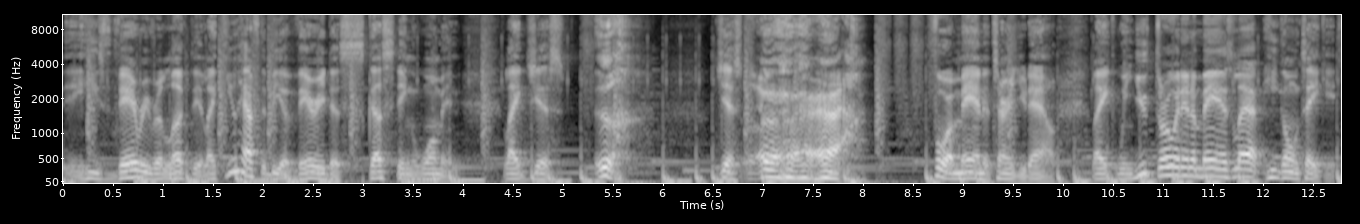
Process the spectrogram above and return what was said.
he's very reluctant. Like you have to be a very disgusting woman, like just ugh, just ugh, for a man to turn you down. Like when you throw it in a man's lap, he gonna take it.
